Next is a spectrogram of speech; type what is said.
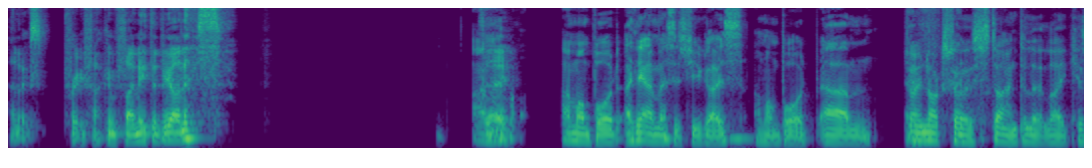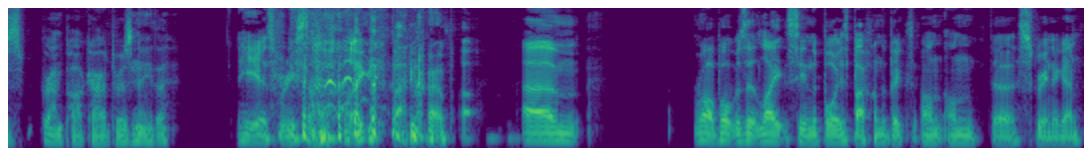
That looks pretty fucking funny, to be honest. I'm, So- I'm on board. I think I messaged you guys. I'm on board. Um, Johnny Knoxville is starting to look like his grandpa character, isn't he? Though? He is really starting like bad grandpa. Um, Rob, what was it like seeing the boys back on the big on on the screen again?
